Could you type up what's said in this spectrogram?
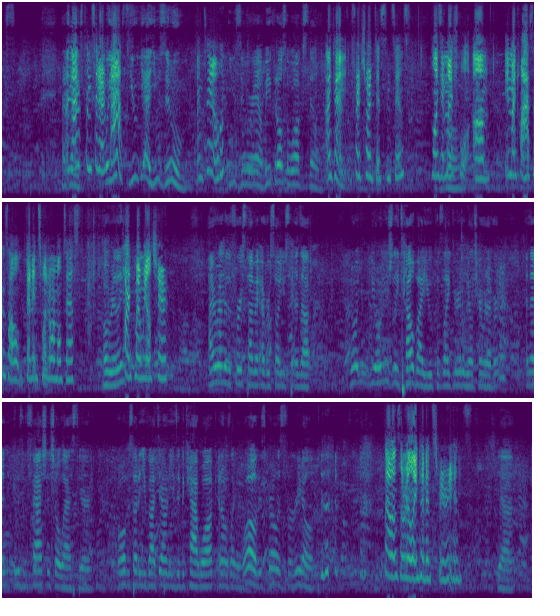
That's And that's considered well, fast. You, you, yeah, you zoom. I do. You zoom around, but you could also walk still. I can for short distances. Like in my school, um, in my classes, I'll get into a normal desk, Oh, really? park my wheelchair. I remember the first time I ever saw you stand up. You don't, you, you don't usually tell by you because, like, you're in a wheelchair or whatever. And then it was the fashion show last year. All of a sudden, you got down and you did the catwalk, and I was like, whoa, this girl is for real. That was a really good experience. Yeah.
